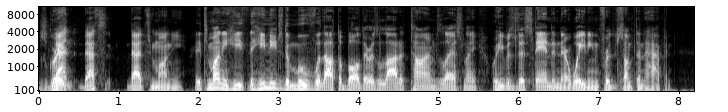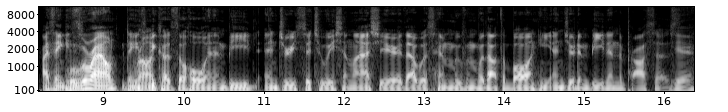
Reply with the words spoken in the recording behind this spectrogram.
was great. That, that's that's money. It's money. He he needs to move without the ball. There was a lot of times last night where he was just standing there waiting for something to happen. I think it's Move around. I think run. it's because the whole Embiid injury situation last year. That was him moving without the ball, and he injured Embiid in the process. yeah.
